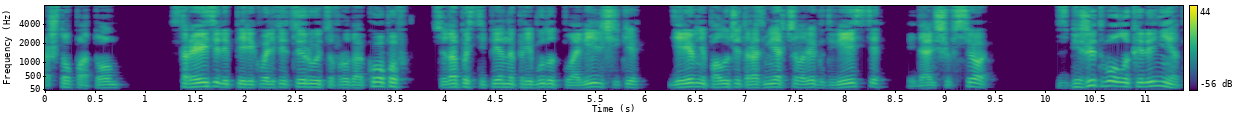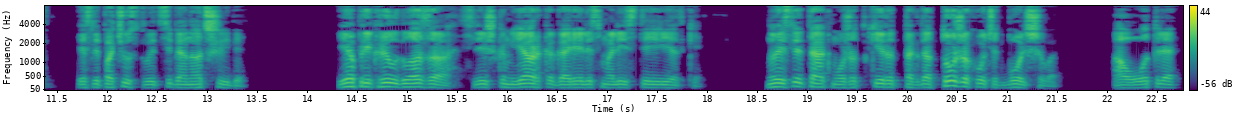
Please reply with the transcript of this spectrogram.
А что потом? Строители переквалифицируются в рудокопов, сюда постепенно прибудут плавильщики, деревня получит размер человек в 200, и дальше все. Сбежит Волок или нет, если почувствует себя на отшибе? Я прикрыл глаза, слишком ярко горели смолистые ветки. Но если так, может, Кирот тогда тоже хочет большего? А Отля?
